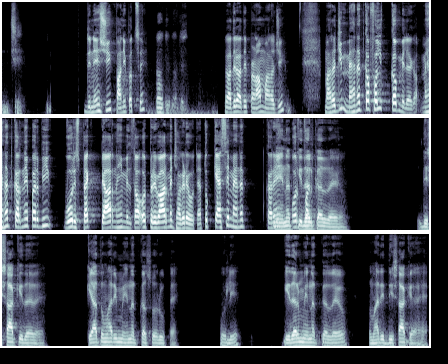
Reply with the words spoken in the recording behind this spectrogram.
जी। दिनेश जी पानीपत से? राधे राधे। प्रणाम महाराज जी। महाराज जी मेहनत का फल कब मिलेगा? मेहनत करने पर भी वो रिस्पेक्ट प्यार नहीं मिलता और परिवार में झगड़े होते हैं। तो कैसे मेहनत करें मेहनत किधर कर रहे हो? दिशा किधर है? क्या तुम्हारी मेहनत का स्वरूप है? बोलिए। किधर मेहनत कर रहे हो? तुम्हारी दिशा क्या है?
